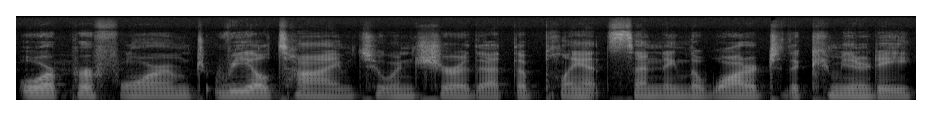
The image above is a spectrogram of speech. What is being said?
or performed real time to ensure that the plant sending the water to the community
